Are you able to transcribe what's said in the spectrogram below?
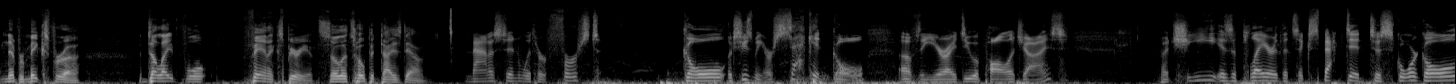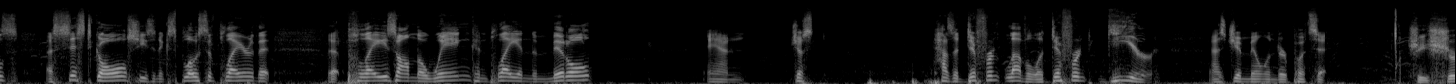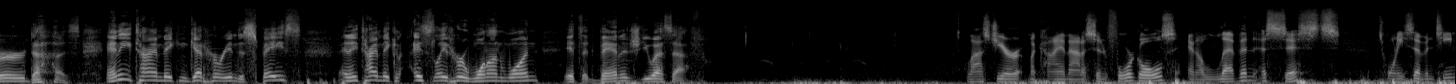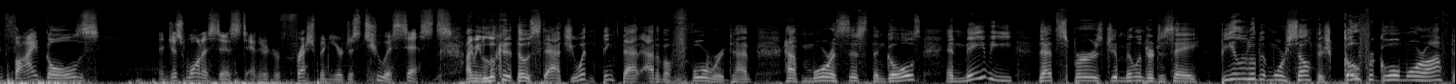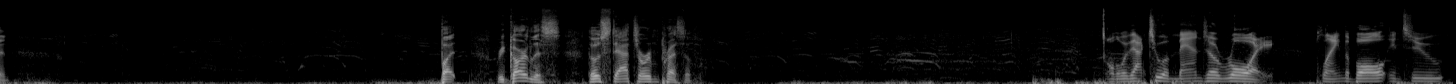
never makes for a delightful fan experience. So let's hope it dies down. Madison with her first goal, excuse me, her second goal of the year. I do apologize. But she is a player that's expected to score goals, assist goals. She's an explosive player that that plays on the wing, can play in the middle, and just has a different level, a different gear, as Jim Millinder puts it. She sure does. Anytime they can get her into space, anytime they can isolate her one on one, it's advantage USF. Last year, Micaiah Madison, four goals and 11 assists. 2017, five goals and just one assist, and in her freshman year, just two assists. I mean, looking at those stats, you wouldn't think that out of a forward to have, have more assists than goals, and maybe that spurs Jim Millinder to say, be a little bit more selfish, go for goal more often. But regardless, those stats are impressive. All the way back to Amanda Roy, playing the ball into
